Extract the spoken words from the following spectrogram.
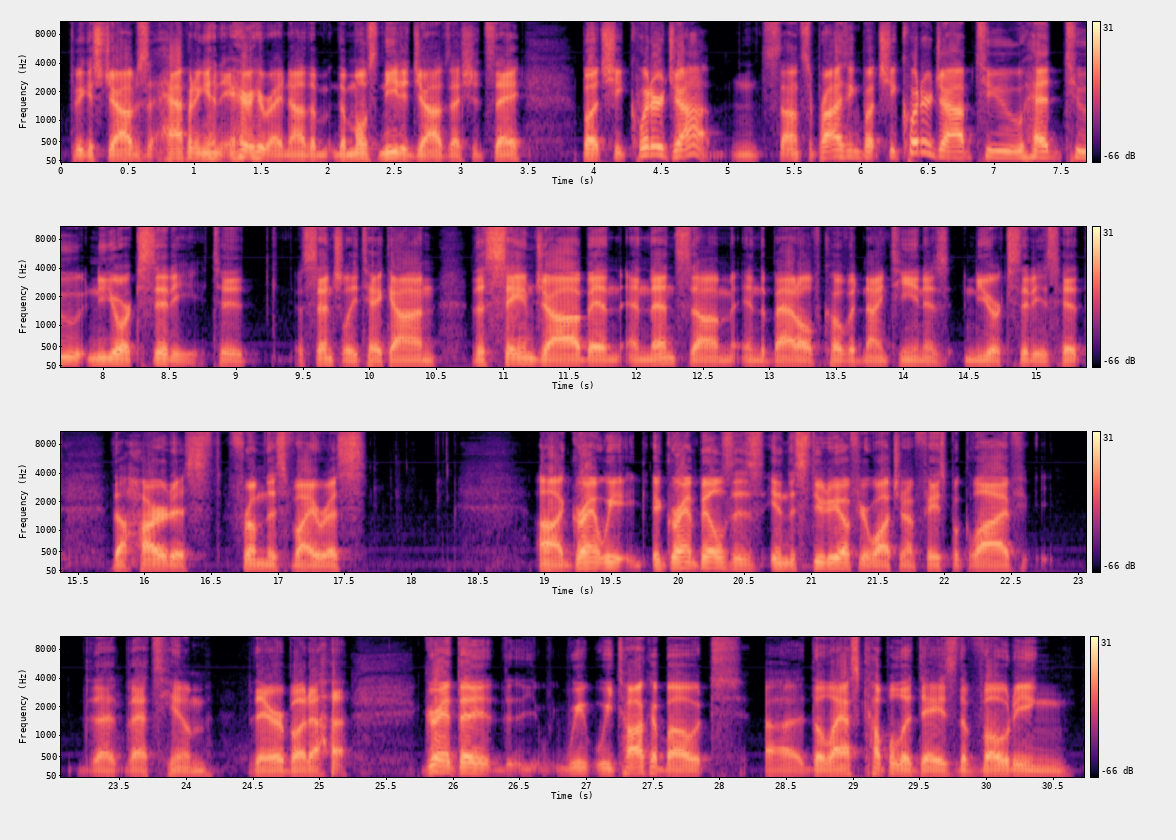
biggest jobs happening in the area right now, the, the most needed jobs, I should say. But she quit her job. Sounds surprising, but she quit her job to head to New York City to essentially take on the same job and, and then some in the battle of COVID 19 as New York City has hit the hardest from this virus. Uh, Grant, we Grant Bills is in the studio. If you're watching on Facebook Live, that that's him there. But uh, Grant, the, the, we we talk about uh, the last couple of days, the voting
